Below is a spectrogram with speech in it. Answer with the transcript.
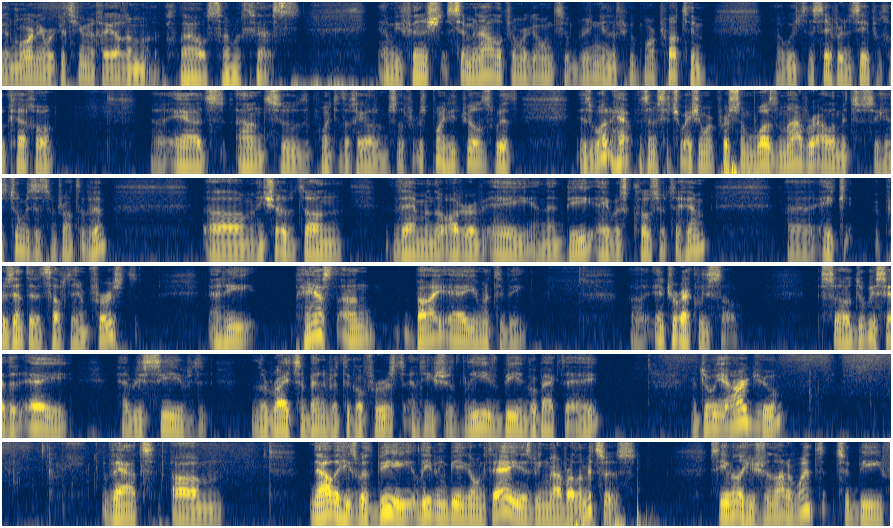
Good morning. We're continuing Chayadim Klal Samaches. And we finished Siman Aleph, and we're going to bring in a few more pratim, uh, which the Sefer Nesefer Chukecha uh, adds on to the point of the Chayadim. So the first point he drills with is what happens in a situation where a person was Maver al mitzvah. He has two mitzvahs in front of him. Um, he should have done them in the order of A and then B. A was closer to him. Uh, A presented itself to him first, and he passed on by A and went to B. Uh, incorrectly so. So, do we say that A had received the rights and benefit to go first, and he should leave B and go back to A? Or do we argue that um, now that he's with B, leaving B and going to A is being Mavar mitzvahs? So, even though he should not have went to B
